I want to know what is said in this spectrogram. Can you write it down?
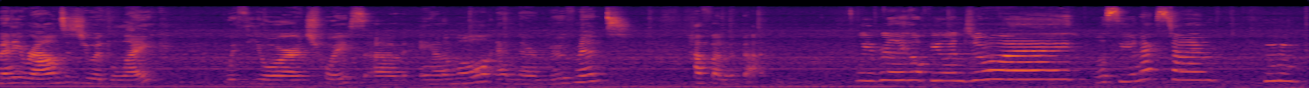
many rounds as you would like with your choice of animal and their movement. Have fun with that. We really hope you enjoy. We'll see you next time.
